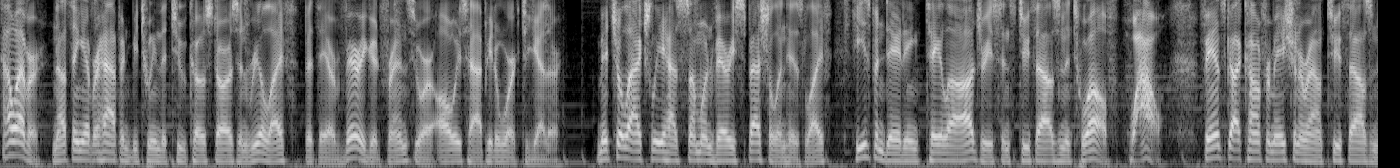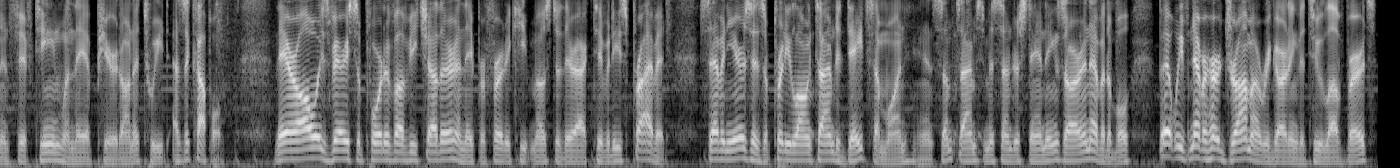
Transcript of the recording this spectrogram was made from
However, nothing ever happened between the two co stars in real life, but they are very good friends who are always happy to work together. Mitchell actually has someone very special in his life. He's been dating Taylor Audrey since 2012. Wow! Fans got confirmation around 2015 when they appeared on a tweet as a couple. They are always very supportive of each other and they prefer to keep most of their activities private. Seven years is a pretty long time to date someone, and sometimes misunderstandings are inevitable, but we've never heard drama regarding the two lovebirds.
